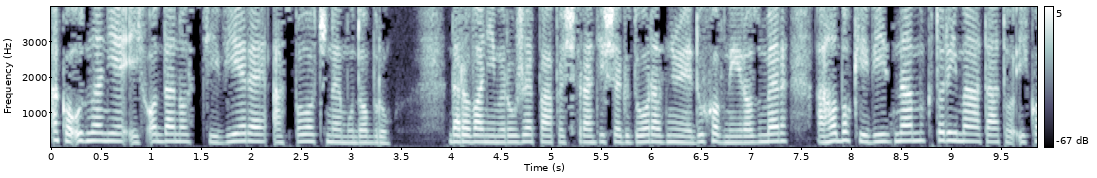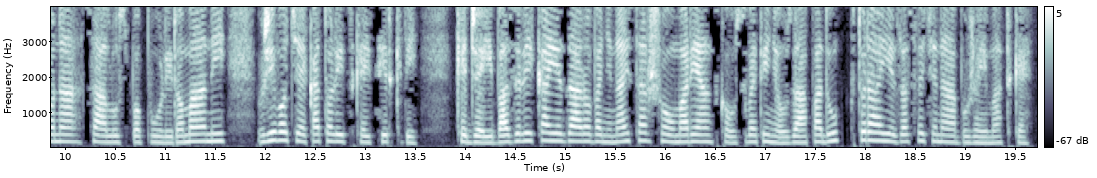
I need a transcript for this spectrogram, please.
ako uznanie ich oddanosti viere a spoločnému dobru. Darovaním rúže pápež František zdôrazňuje duchovný rozmer a hlboký význam, ktorý má táto ikona Salus Populi Romány v živote katolíckej cirkvy, keďže i bazilika je zároveň najstaršou marianskou svetiňou západu, ktorá je zasvetená Božej Matke.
